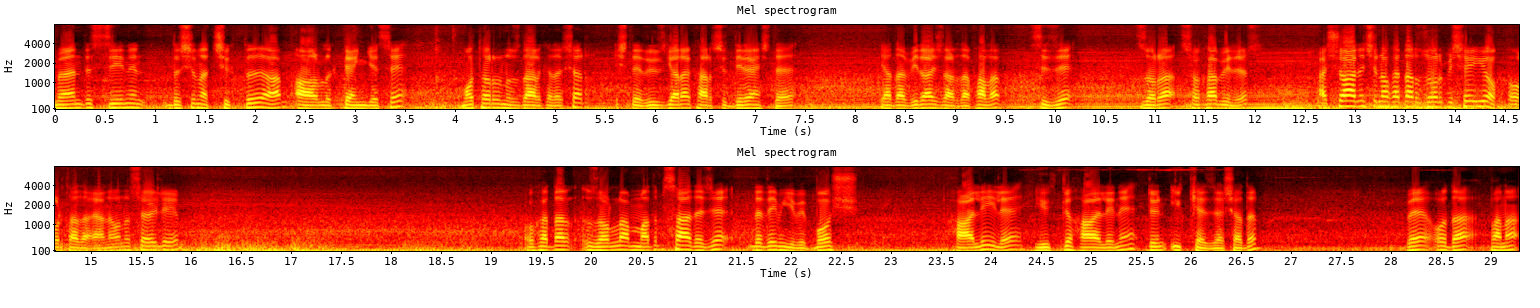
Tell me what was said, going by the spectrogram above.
mühendisliğinin dışına çıktığı an ağırlık dengesi motorunuzda arkadaşlar işte rüzgara karşı dirençte ya da virajlarda falan sizi zora sokabilir. Ha, şu an için o kadar zor bir şey yok ortada yani onu söyleyeyim. O kadar zorlanmadım. Sadece dediğim gibi boş haliyle yüklü halini dün ilk kez yaşadım. Ve o da bana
